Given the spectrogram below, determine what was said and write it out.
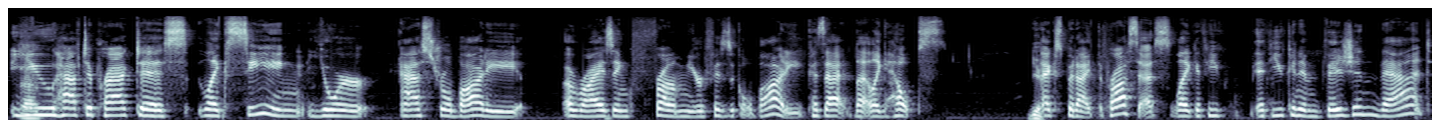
you have to practice, like, seeing your astral body arising from your physical body because that that like helps Yeah. expedite the process like if you if you can envision that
